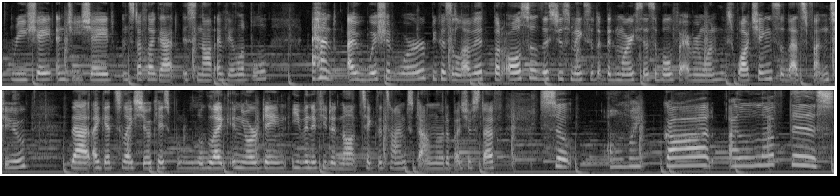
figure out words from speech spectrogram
reshade and G-shade and stuff like that is not available. And I wish it were because I love it, but also this just makes it a bit more accessible for everyone who's watching, so that's fun too. That I get to like showcase what it will look like in your game, even if you did not take the time to download a bunch of stuff. So, oh my god, I love this.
